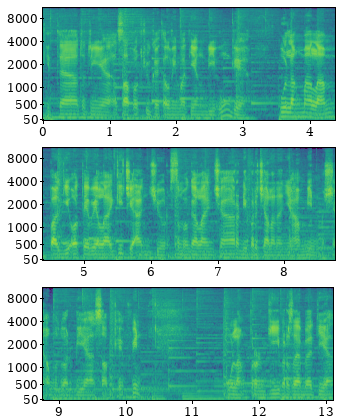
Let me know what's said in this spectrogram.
Kita tentunya salvok juga kalimat yang diunggah Pulang malam, pagi OTW lagi Cianjur. Semoga lancar di perjalanannya, amin. Masya Allah, luar biasa, Om Kevin. Pulang pergi, persahabat ya.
